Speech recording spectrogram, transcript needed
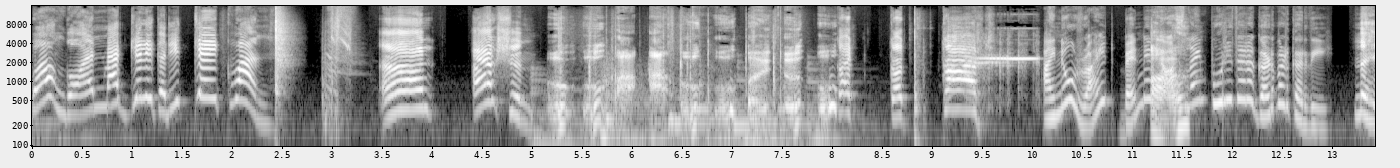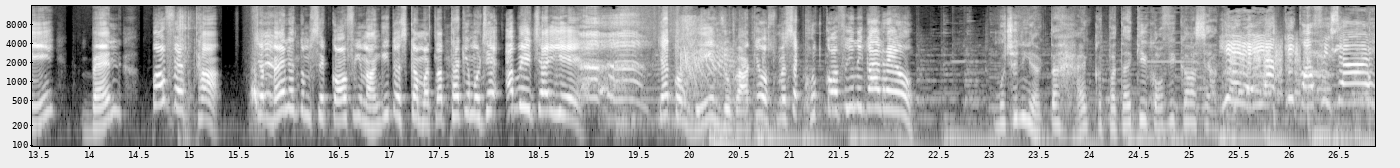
Bongo and MacGillicuddy take one and action cut cut cut I know right Ben ने? लास्ट लाइन पूरी तरह गड़बड़ कर दी। नहीं बेन परफेक्ट था। जब मैंने तुमसे कॉफ़ी मांगी तो इसका मतलब था कि मुझे अभी चाहिए। क्या तुम बीन झुका के उसमें से खुद कॉफ़ी निकाल रहे हो? मुझे नहीं लगता हैंक को पता है कि कॉफ़ी कहाँ से आती है ये रही आपकी कॉफ़ी सर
